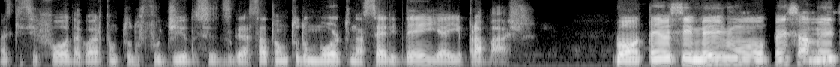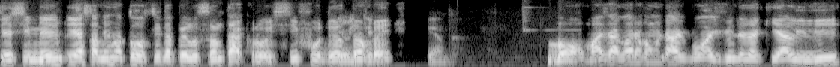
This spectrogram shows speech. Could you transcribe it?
Mas que se foda, agora estão tudo fodidos, esses desgraçados estão tudo morto na Série D e aí para baixo. Bom, tenho esse mesmo pensamento e, esse mesmo, e essa mesma torcida pelo Santa Cruz. Se fudeu Eu também. Entendo. Bom, mas agora vamos dar as boas-vindas aqui a Lili,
